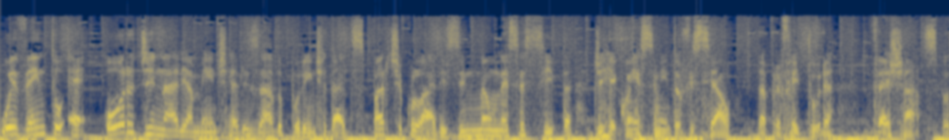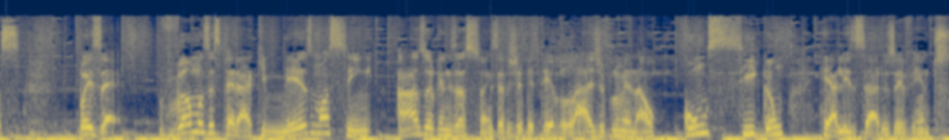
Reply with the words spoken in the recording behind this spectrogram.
o evento é ordinariamente realizado por entidades particulares e não necessita de reconhecimento oficial da prefeitura, fecha aspas. Pois é, vamos esperar que mesmo assim as organizações LGBT lá de Blumenau consigam realizar os eventos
